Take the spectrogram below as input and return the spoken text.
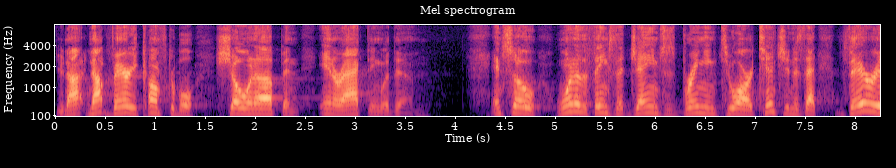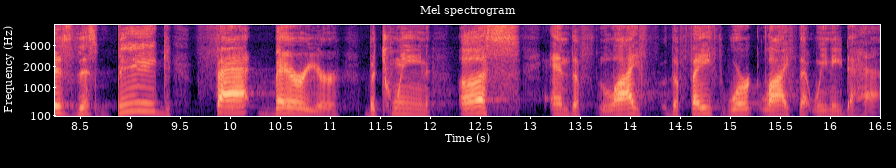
You're not, not very comfortable showing up and interacting with them. And so, one of the things that James is bringing to our attention is that there is this big, fat barrier between us and the life, the faith work life that we need to have.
